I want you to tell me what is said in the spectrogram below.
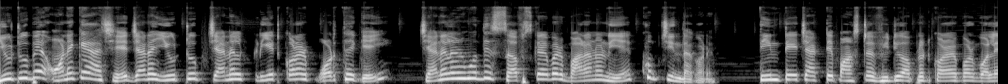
ইউটিউবে অনেকে আছে যারা ইউটিউব চ্যানেল ক্রিয়েট করার পর থেকেই চ্যানেলের মধ্যে সাবস্ক্রাইবার বাড়ানো নিয়ে খুব চিন্তা করে। তিনটে, চারটে, পাঁচটা ভিডিও আপলোড করার পর বলে,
